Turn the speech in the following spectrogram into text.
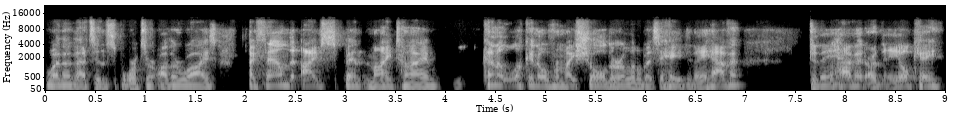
whether that's in sports or otherwise, I found that I've spent my time kind of looking over my shoulder a little bit, say, hey, do they have it? Do they have it? Are they okay?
